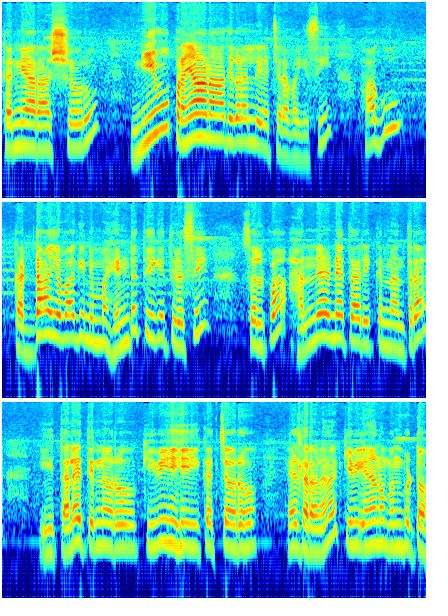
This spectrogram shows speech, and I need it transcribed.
ಕನ್ಯಾ ರಾಶಿಯವರು ನೀವು ಪ್ರಯಾಣಾದಿಗಳಲ್ಲಿ ಎಚ್ಚರ ವಹಿಸಿ ಹಾಗೂ ಕಡ್ಡಾಯವಾಗಿ ನಿಮ್ಮ ಹೆಂಡತಿಗೆ ತಿಳಿಸಿ ಸ್ವಲ್ಪ ಹನ್ನೆರಡನೇ ತಾರೀಕಿನ ನಂತರ ಈ ತಲೆ ತಿನ್ನೋರು, ಕಿವಿ ಕಚ್ಚೋರು ಹೇಳ್ತಾರಲ್ಲ ಕಿವಿ ಏನೋ ಬಂದ್ಬಿಟ್ಟು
